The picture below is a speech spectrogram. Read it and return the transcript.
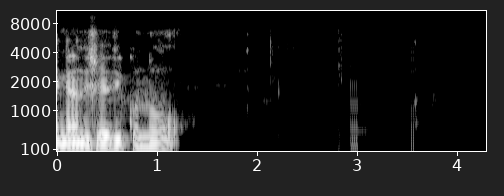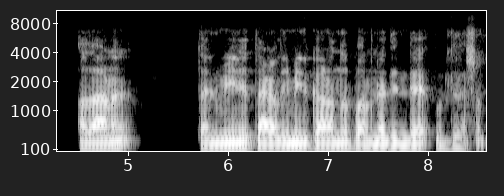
എങ്ങനെ നിഷേധിക്കുന്നു? അതാണ് തൻവീന് തഴലീമിൽ കാണുന്നു പറഞ്ഞതിന്റെ ഉദ്ദേശം.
